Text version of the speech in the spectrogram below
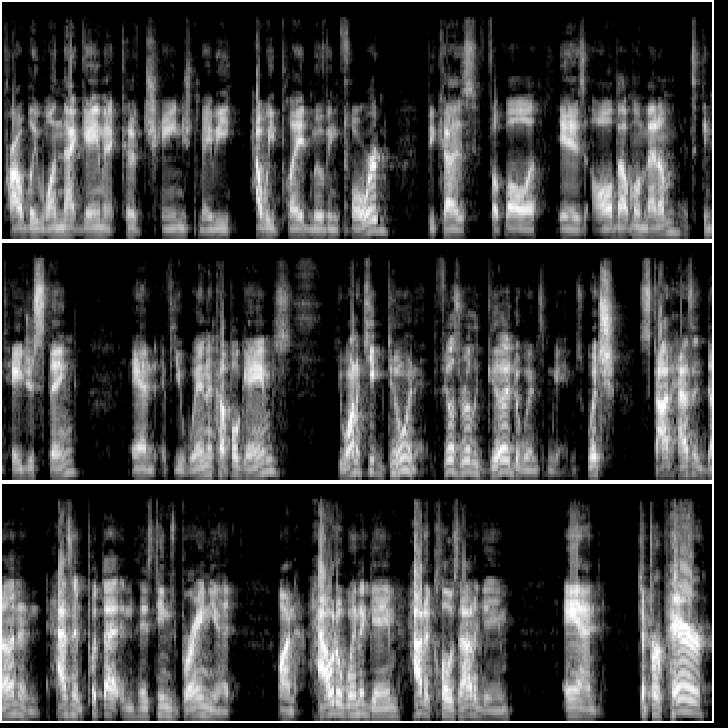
probably won that game and it could have changed maybe how we played moving forward because football is all about momentum. It's a contagious thing. And if you win a couple games, you want to keep doing it. It feels really good to win some games, which Scott hasn't done and hasn't put that in his team's brain yet on how to win a game, how to close out a game, and to prepare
